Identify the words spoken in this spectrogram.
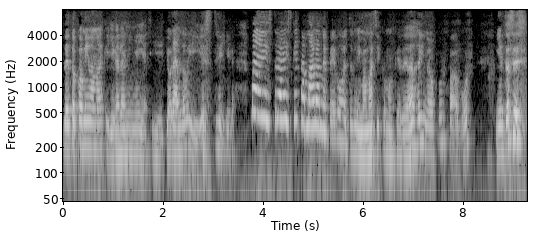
le tocó a mi mamá que llega la niña y así llorando y este llega, maestra, es que Tamara me pegó. Entonces mi mamá así como que de, ay, no, por favor. Y entonces,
